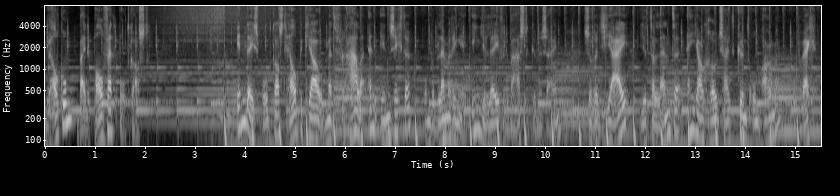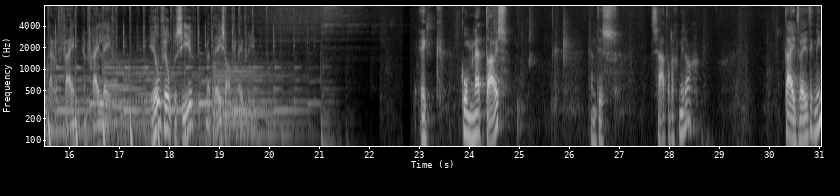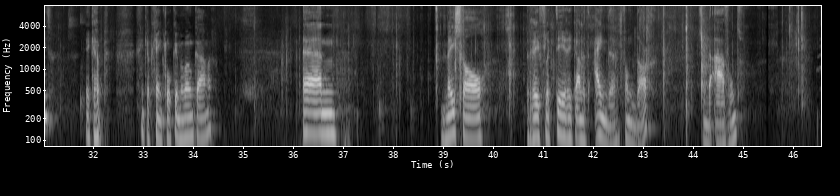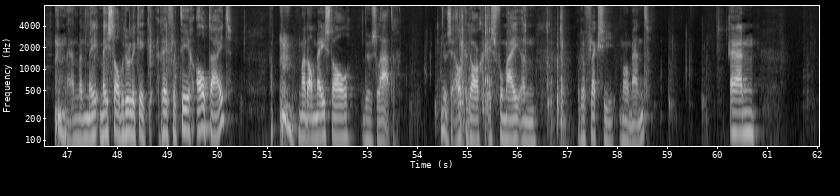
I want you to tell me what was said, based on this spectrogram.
Welkom bij de Palvet Podcast. In deze podcast help ik jou met verhalen en inzichten om de blemmeringen in je leven de baas te kunnen zijn, zodat jij je talenten en jouw grootheid kunt omarmen op weg naar een fijn en vrij leven. Heel veel plezier met deze aflevering. Ik kom net thuis en het is zaterdagmiddag. Tijd weet ik niet. Ik heb, ik heb geen klok in mijn woonkamer. En meestal reflecteer ik aan het einde van de dag, dus in de avond. En meestal bedoel ik, ik reflecteer altijd, maar dan meestal dus later. Dus elke dag is voor mij een reflectiemoment. En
